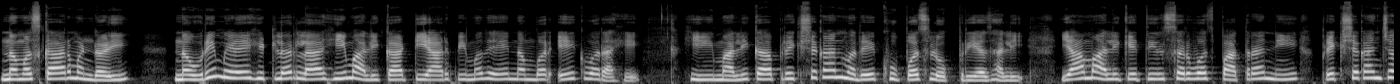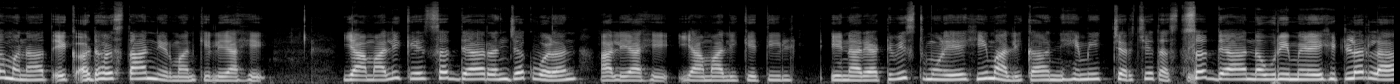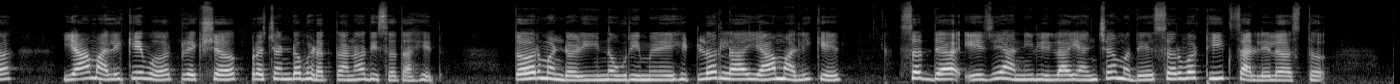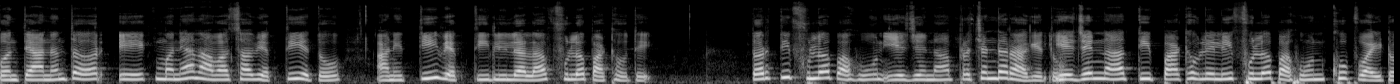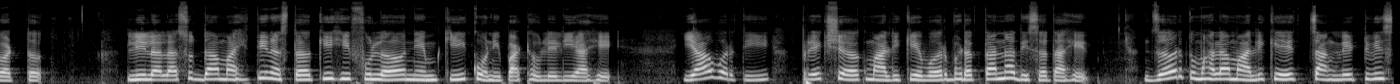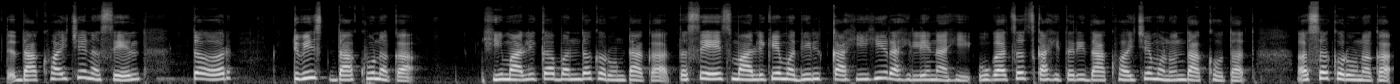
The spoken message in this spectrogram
नमस्कार मंडळी. नवरी मिळे हिटलरला ही मालिका टी आर पीमध्ये नंबर एकवर आहे. ही मालिका प्रेक्षकांमध्ये खूपच लोकप्रिय झाली. या मालिकेतील सर्वच पात्रांनी प्रेक्षकांच्या मनात एक अढळ स्थान निर्माण केले आहे. या मालिकेत सध्या रंजक वळण आले आहे. या मालिकेतील येणाऱ्या ट्विस्टमुळे ही मालिका नेहमीच चर्चेत असते. सध्या नवरी मिळे हिटलरला या मालिकेवर प्रेक्षक प्रचंड भडकताना दिसत आहेत. तर मंडळी नवरी मिळे हिटलरला या मालिकेत सध्या एजे आणि लीला यांच्यामध्ये सर्व ठीक चाललेलं असतं. पण त्यानंतर एक मन्या नावाचा व्यक्ती येतो आणि ती व्यक्ती लीलाला फुलं पाठवते. तर ती फुलं पाहून येजेंना प्रचंड राग येतो. येजेंना ती पाठवलेली फुलं पाहून खूप वाईट वाटतं. लीलालासुद्धा माहिती नसतं की ही फुलं नेमकी कोणी पाठवलेली आहे. यावरती प्रेक्षक मालिकेवर भडकताना दिसत आहेत. जर तुम्हाला मालिकेत चांगले ट्विस्ट दाखवायचे नसेल तर ट्विस्ट दाखवू नका. ही मालिका बंद करून टाका. तसेच मालिकेमधील काहीही राहिले नाही. उगाच काहीतरी दाखवायचे म्हणून दाखवतात. असं करू नका.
